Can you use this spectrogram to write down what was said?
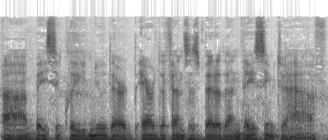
uh, basically knew their air defenses better than they seem to have.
